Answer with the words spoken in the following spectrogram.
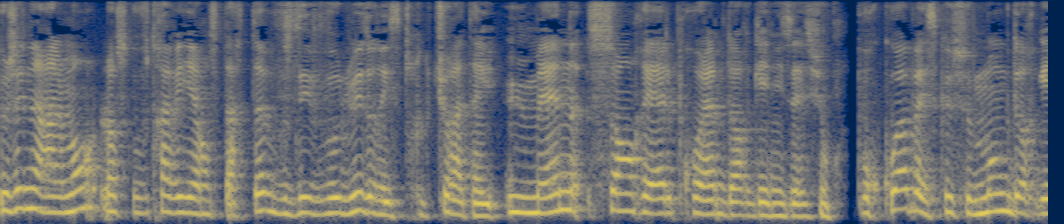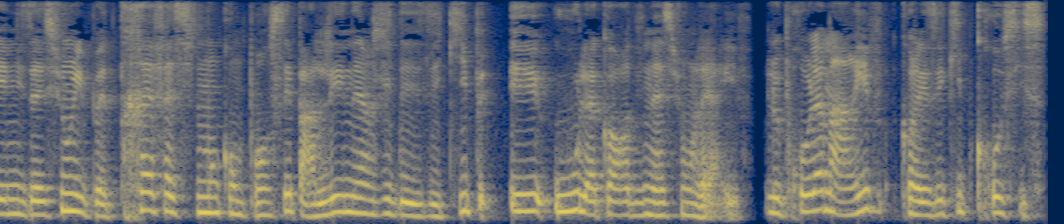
Parce que généralement, lorsque vous travaillez en start-up, vous évoluez dans des structures à taille humaine sans réel problème d'organisation. Pourquoi? Parce que ce manque d'organisation, il peut être très facilement compensé par l'énergie des équipes et où la coordination arrive. Le problème arrive quand les équipes grossissent.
